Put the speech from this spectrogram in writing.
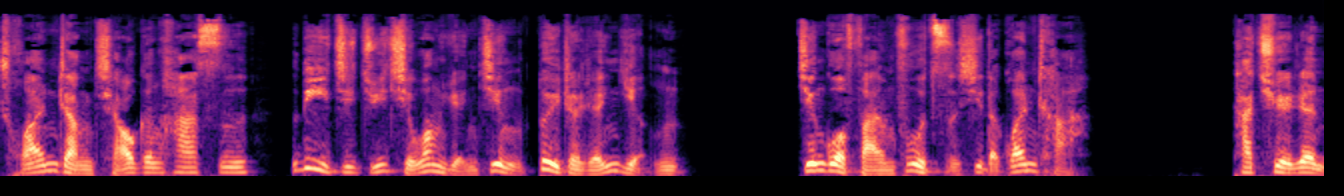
船长乔根哈斯立即举起望远镜对着人影，经过反复仔细的观察，他确认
